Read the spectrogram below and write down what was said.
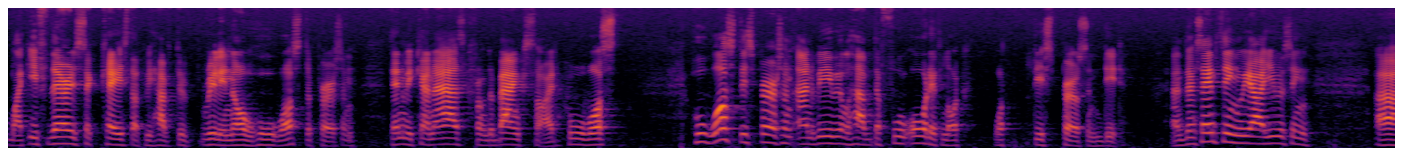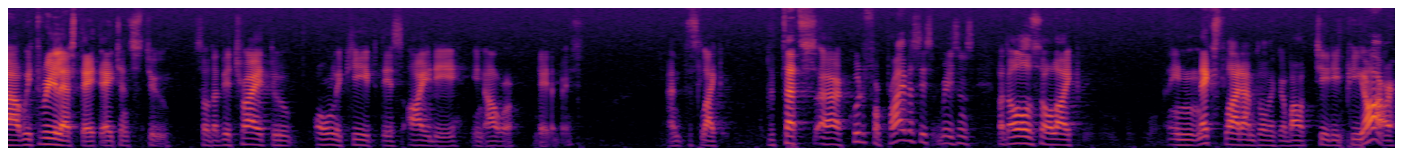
Like if there is a case that we have to really know who was the person, then we can ask from the bank side who was, who was this person, and we will have the full audit log what this person did. And the same thing we are using uh, with real estate agents too, so that we try to only keep this ID in our database. And it's like, that's uh, good for privacy reasons, but also like, in next slide I'm talking about GDPR,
